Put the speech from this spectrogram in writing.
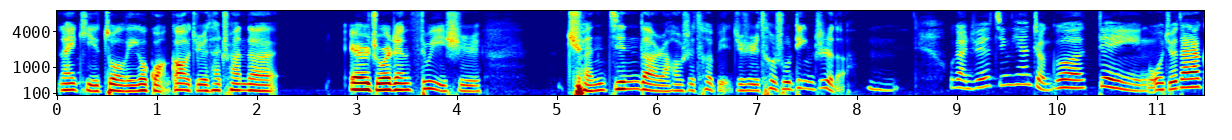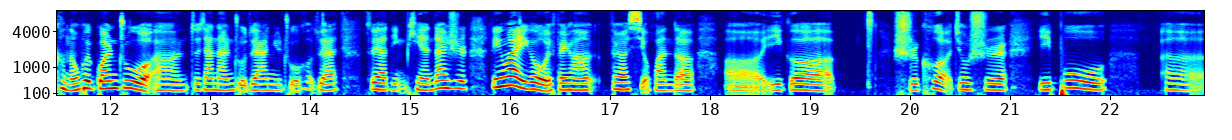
Nike 做了一个广告，就是他穿的 Air Jordan Three 是全金的，然后是特别就是特殊定制的。嗯，我感觉今天整个电影，我觉得大家可能会关注，呃，最佳男主、最佳女主和最佳最佳影片。但是另外一个我非常非常喜欢的，呃，一个时刻就是一部呃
